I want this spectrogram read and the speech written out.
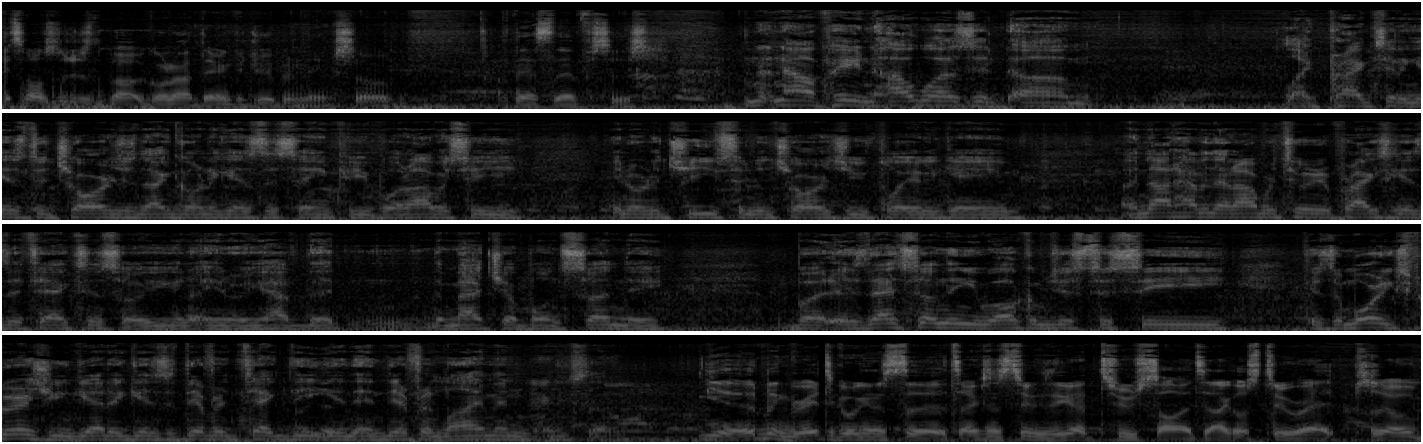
it's also just about going out there and contributing. So I think that's the emphasis. Now, Peyton, how was it? Um, like practicing against the Chargers, not going against the same people, and obviously, you know, the Chiefs and the Chargers. You've played a game, and not having that opportunity to practice against the Texans. So you know, you know, you have the the matchup on Sunday. But is that something you welcome just to see? Because the more experience you can get against a different technique and, and different linemen and stuff. Yeah, it'd been great to go against the Texans too because they got two solid tackles too, right? So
